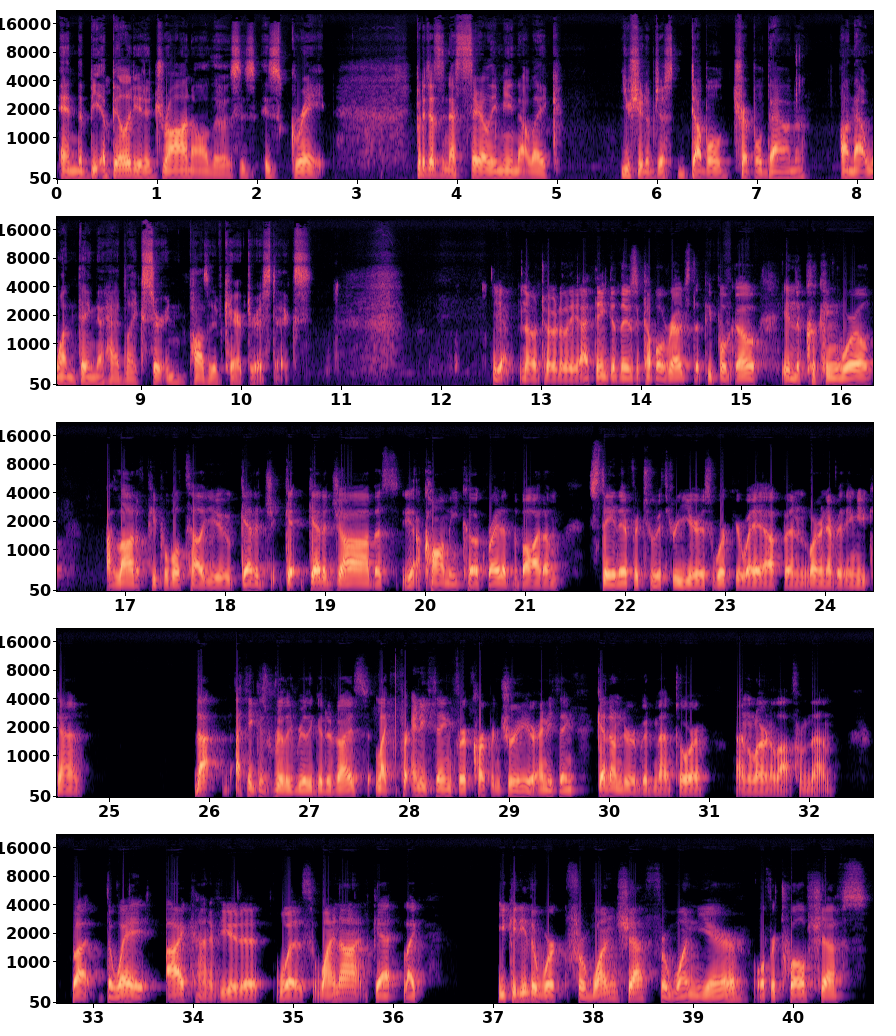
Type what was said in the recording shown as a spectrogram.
and the ability to draw on all those is is great but it doesn't necessarily mean that like you should have just doubled, tripled down on that one thing that had like certain positive characteristics. Yeah, no, totally. I think that there's a couple of routes that people go in the cooking world. A lot of people will tell you get a get get a job as a commis cook right at the bottom, stay there for two or three years, work your way up, and learn everything you can. That I think is really really good advice. Like for anything, for carpentry or anything, get under a good mentor and learn a lot from them. But the way I kind of viewed it was why not get like you could either work for one chef for one year or for 12 chefs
